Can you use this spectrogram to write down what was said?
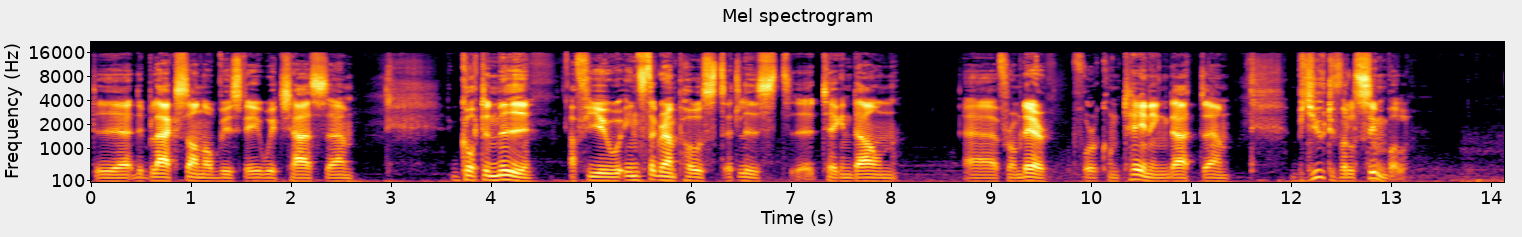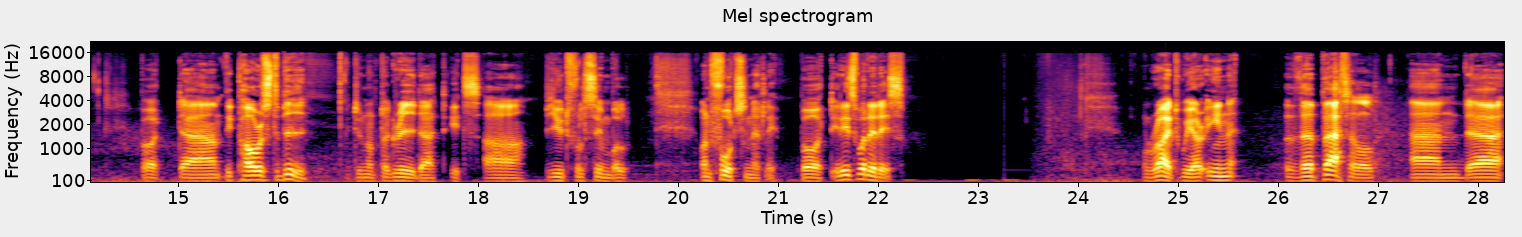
The uh, the Black Sun, obviously, which has um, gotten me a few Instagram posts at least uh, taken down uh, from there for containing that um, beautiful symbol. But um, the powers to be do not agree that it's a beautiful symbol, unfortunately. But it is what it is. Alright, we are in the battle and uh,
